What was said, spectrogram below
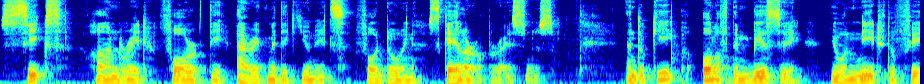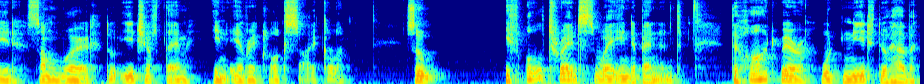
640 arithmetic units for doing scalar operations. And to keep all of them busy, you will need to feed some work to each of them in every clock cycle. So if all threads were independent, the hardware would need to have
